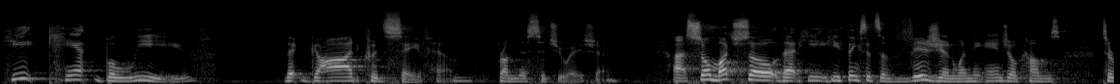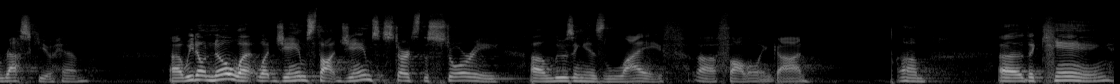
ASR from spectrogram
he can't believe that God could save him from this situation. Uh, so much so that he, he thinks it's a vision when the angel comes to rescue him. Uh, we don't know what, what James thought. James starts the story uh, losing his life uh, following God. Um, uh, the king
